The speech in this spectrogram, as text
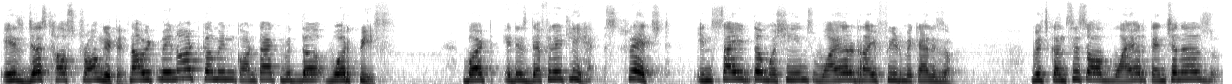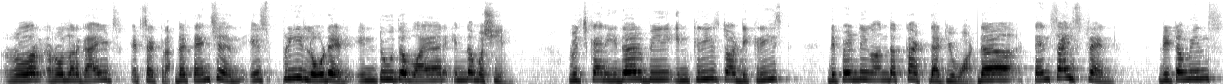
is just how strong it is. Now, it may not come in contact with the workpiece but it is definitely stretched inside the machine's wire drive feed mechanism which consists of wire tensioners, roller, roller guides, etc. The tension is pre-loaded into the wire in the machine, which can either be increased or decreased depending on the cut that you want. The tensile strength determines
